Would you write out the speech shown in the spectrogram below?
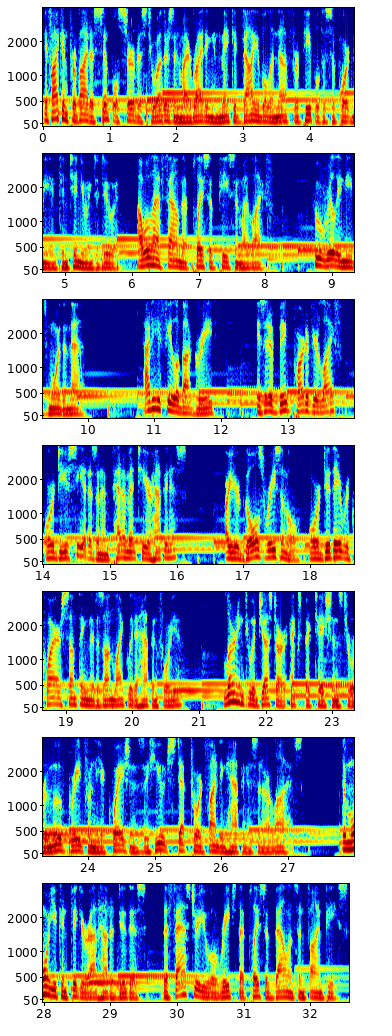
If I can provide a simple service to others in my writing and make it valuable enough for people to support me in continuing to do it, I will have found that place of peace in my life. Who really needs more than that? How do you feel about greed? Is it a big part of your life, or do you see it as an impediment to your happiness? Are your goals reasonable, or do they require something that is unlikely to happen for you? Learning to adjust our expectations to remove greed from the equation is a huge step toward finding happiness in our lives. The more you can figure out how to do this, the faster you will reach that place of balance and find peace.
